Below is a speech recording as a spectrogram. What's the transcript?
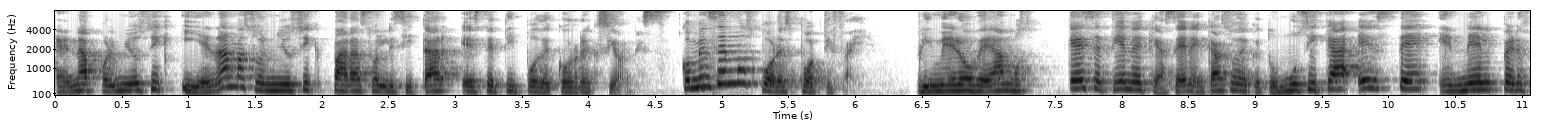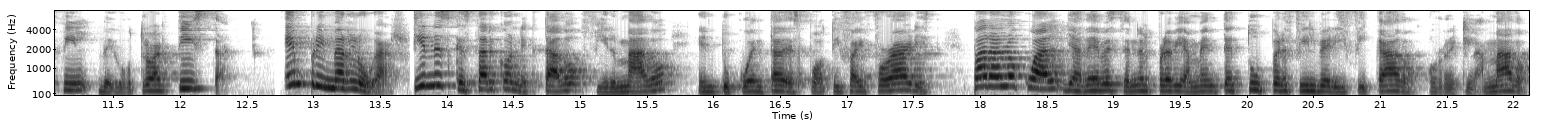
en Apple Music y en Amazon Music para solicitar este tipo de correcciones. Comencemos por Spotify. Primero veamos ¿Qué se tiene que hacer en caso de que tu música esté en el perfil de otro artista? En primer lugar, tienes que estar conectado, firmado en tu cuenta de Spotify for Artists, para lo cual ya debes tener previamente tu perfil verificado o reclamado.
